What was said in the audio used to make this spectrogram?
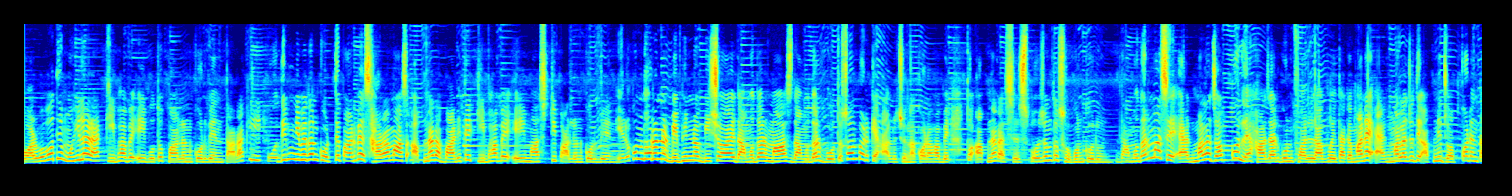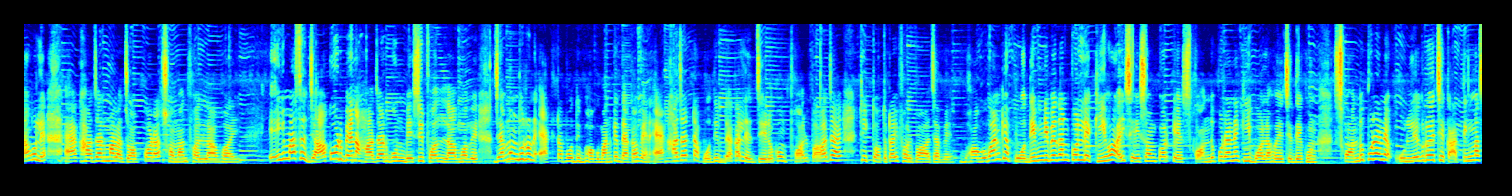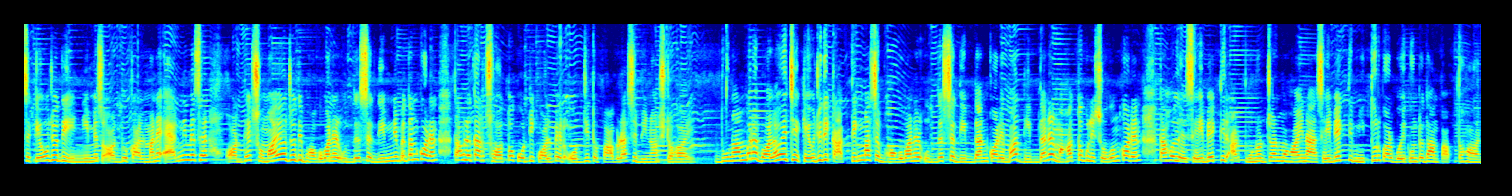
গর্ভবতী মহিলারা কীভাবে এই ব্রত পালন করবেন? তারা কি প্রদীপ নিবেদন করতে পারবে? সারা মাস আপনারা বাড়িতে কীভাবে এই মাসটি পালন করবেন? এরকম ধরনের বিভিন্ন বিষয়, দামোদর মাস দামোদর ব্রত সম্পর্কে আলোচনা করা হবে। তো আপনারা শেষ পর্যন্ত শোভন করুন। দামোদর মাসে একমালা জপ করলে হাজার গুণ ফল লাভ হয়ে থাকে। মানে একমালা যদি আপনি জব করেন, তাহলে এক হাজার মালা জব করার সমান ফল লাভ হয়। এই মাসে যা করবেন, হাজার গুণ বেশি ফল লাভ হবে। যেমন ধরুন, একটা প্রদীপ ভগবানকে দেখাবেন, এক হাজারটা প্রদীপ দেখালে যেরকম ফল পাওয়া যায়, ঠিক ততটাই ফল পাওয়া যাবে। ভগবানকে প্রদীপ নিবেদন করলে কি হয়? সেই সম্পর্কে স্কন্দ পুরাণে কি বলা হয়েছে দেখুন। স্কন্দ পুরাণে উল্লেখ রয়েছে, কার্তিক মাসে কেউ যদি নিমেষ অর্ধকাল মানে এক নিমেষের অর্ধেক সময়েও যদি ভগবানের উদ্দেশ্যে দীপ নিবেদন করেন, তাহলে তার শত কোটি কল্পের অর্জিত পাপরাশি বিনষ্ট হয়। দু নম্বরে বলা হয়েছে, কেউ যদি কার্তিক মাসে ভগবানের উদ্দেশ্যে দীপদান করে বা দীপদানের মাহাত্মগুলি শোভন করেন, তাহলে সেই ব্যক্তির আর পুনর্জন্ম হয় না। সেই ব্যক্তি মৃত্যুর পর বৈকুণ্ঠ ধাম প্রাপ্ত হন।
